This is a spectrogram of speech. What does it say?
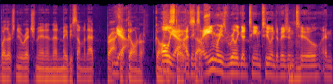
whether it's New Richmond and then maybe some in that bracket Yeah. going to going Oh to yeah, state, I think so. so. Amery's really good team too in Division Mm-hmm. Two, and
